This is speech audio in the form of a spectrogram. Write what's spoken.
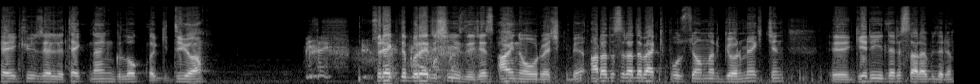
P250 Tek 9 Glock'la gidiyor. Sürekli Bradish'i izleyeceğiz. Aynı Overwatch gibi. Arada sırada belki pozisyonları görmek için e, geri ileri sarabilirim.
